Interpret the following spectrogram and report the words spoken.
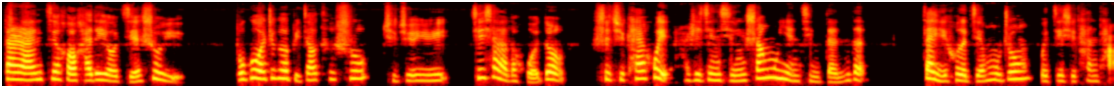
当然最后还得有结束语。不过这个比较特殊，取决于接下来的活动是去开会还是进行商务宴请等等。在以后的节目中会继续探讨。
